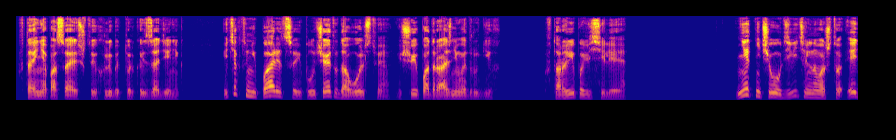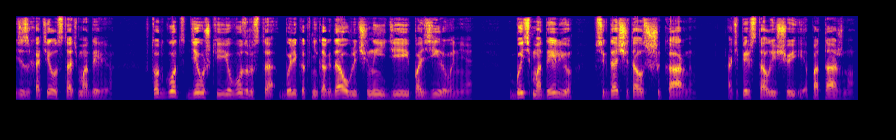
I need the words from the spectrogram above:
втайне опасаясь, что их любят только из-за денег. И те, кто не парится и получает удовольствие, еще и подразнивая других. Вторые повеселее. Нет ничего удивительного, что Эдди захотела стать моделью. В тот год девушки ее возраста были как никогда увлечены идеей позирования. Быть моделью всегда считалось шикарным, а теперь стало еще и эпатажно.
